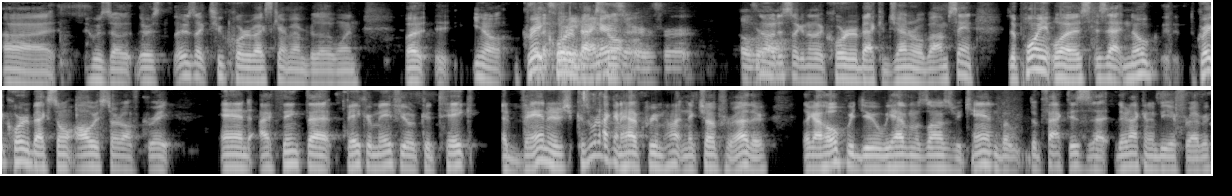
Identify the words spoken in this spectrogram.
uh, who's the other? There's there's like two quarterbacks. Can't remember the other one, but you know, great for the quarterbacks. 49ers don't- or for overall. no, just like another quarterback in general. But I'm saying the point was is that no great quarterbacks don't always start off great, and I think that Baker Mayfield could take advantage because we're not going to have Kareem Hunt, and Nick Chubb forever. Like I hope we do. We have them as long as we can. But the fact is, is that they're not going to be here forever.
